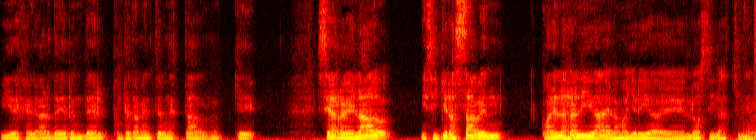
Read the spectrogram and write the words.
y dejar de depender completamente de un Estado, que se ha revelado, ni siquiera saben cuál es la realidad de la mayoría de los y las chilenas.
